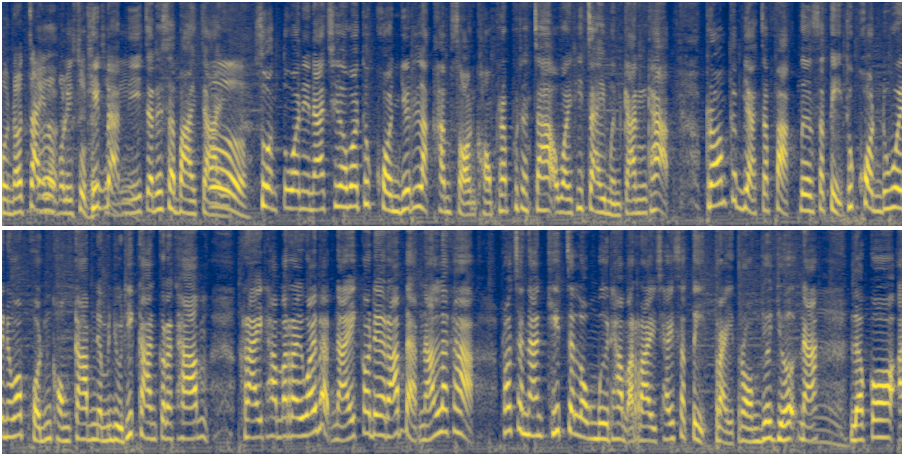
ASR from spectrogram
อเนาะใจเราบริสุทธิ์คิดแบบนี้จะได้สบายใจเออส่วนตัวเนี่ยนะ เชื่อว่าทุกคนยึดหลักคำสอนของพระพุทธเจ้าเอาไว้ที่ใจเหมือนกันค่ะ พร้อมกับอยากจะฝากเตือนสติทุกคนด้วยนะว่าผลของกรรมเนี่ยมันอยู่ที่การกระทำใครทำอะไรไว้แบบไหนก็ได้รับแบบนั้นแหละค่ะ เพราะฉะนั้นคิดจะลงมือทำอะไรใช้สติไตร่ตรองเยอะๆนะ แล้วก็อ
